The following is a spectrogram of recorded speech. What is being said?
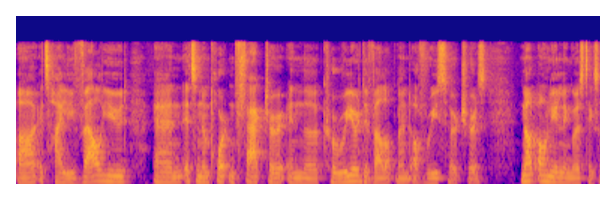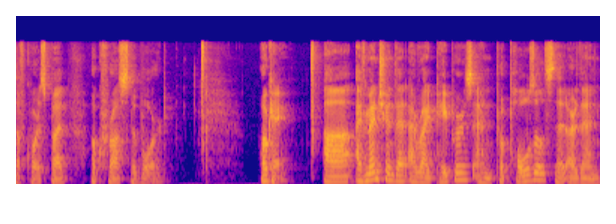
uh, it's highly valued, and it's an important factor in the career development of researchers not only in linguistics, of course, but across the board. Okay, uh, I've mentioned that I write papers and proposals that are then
